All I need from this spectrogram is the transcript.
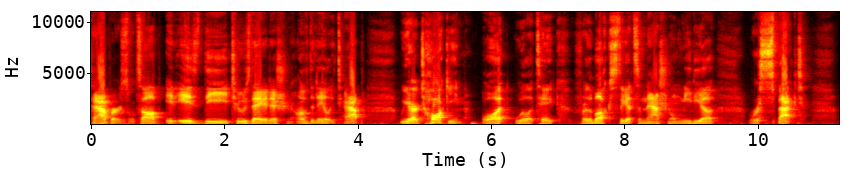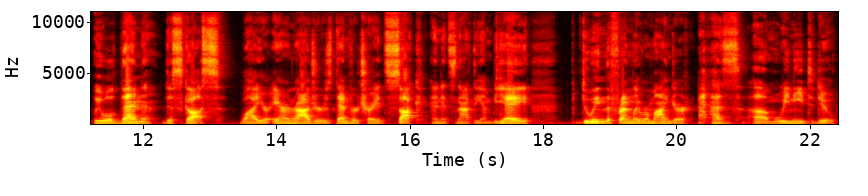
Tappers, what's up? It is the Tuesday edition of the Daily Tap. We are talking what will it take for the Bucks to get some national media respect. We will then discuss why your Aaron Rodgers Denver trades suck and it's not the NBA. Doing the friendly reminder as um, we need to do.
